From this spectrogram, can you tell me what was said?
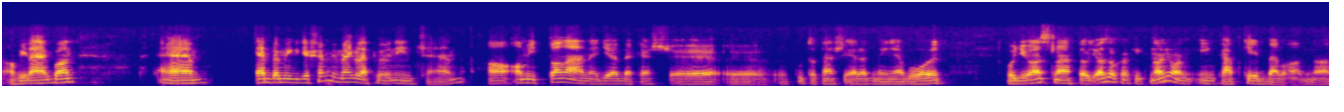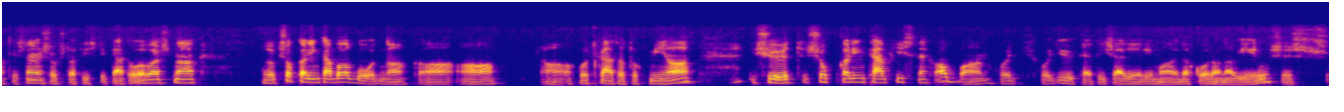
a világban. Ebben még ugye semmi meglepő nincsen, a, amit talán egy érdekes kutatási eredménye volt, hogy ő azt látta, hogy azok, akik nagyon inkább képben vannak, és nagyon sok statisztikát olvasnak, azok sokkal inkább aggódnak a, a, a kockázatok miatt, sőt, sokkal inkább hisznek abban, hogy, hogy őket is eléri majd a koronavírus, és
